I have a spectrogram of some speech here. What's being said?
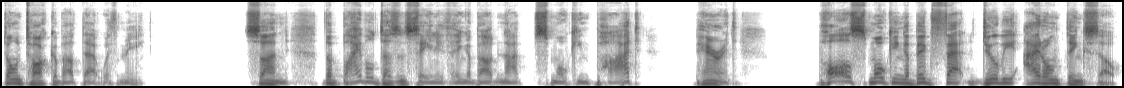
Don't talk about that with me. Son, the Bible doesn't say anything about not smoking pot. Parent, Paul smoking a big fat doobie? I don't think so.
